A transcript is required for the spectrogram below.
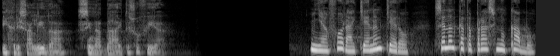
Η Χρυσαλίδα συναντάει τη Σοφία. Μια φορά και έναν καιρό, σε έναν καταπράσινο κάμπο,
